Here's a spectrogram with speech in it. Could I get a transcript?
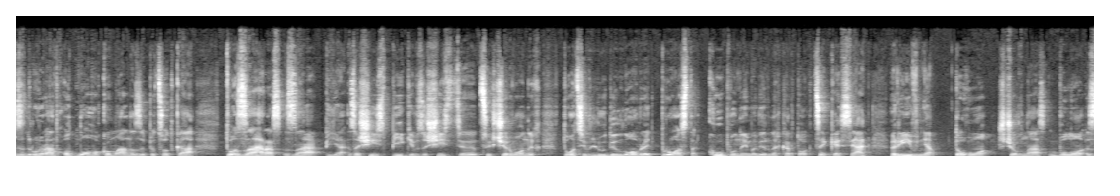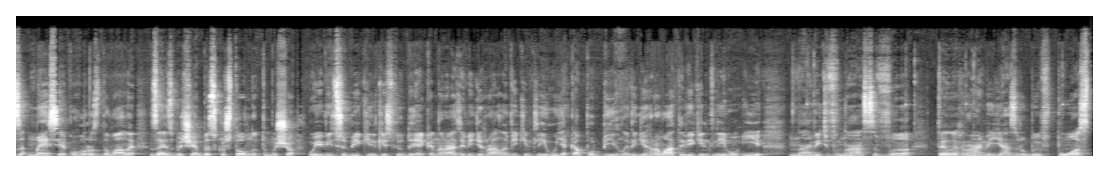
За другий раунд одного команда за 500к, то зараз за 5, за 6 піків, за 6 е, цих червоних тоців люди ловлять просто купу неймовірних карток. Це косяк рівня того, що в нас було з Месі, якого роздавали за СБЧ безкоштовно. Тому що уявіть собі кількість людей, яка наразі відіграла Вікінд Лігу, яка побігла відігравати Вікінд Лігу, і навіть в нас в телеграмі я зробив пост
